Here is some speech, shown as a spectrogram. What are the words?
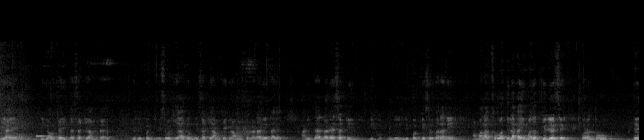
जी आहे ती गावच्या हितासाठी आमच्या आहे गेली पंचवीस वर्ष या जमिनीसाठी आमचे ग्रामस्थ लढा देत आहेत. आणि त्या लढ्यासाठी दीप दीपक केसरकरांनी आम्हाला सुरुवातीला काही मदत केली असेल परंतु जे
